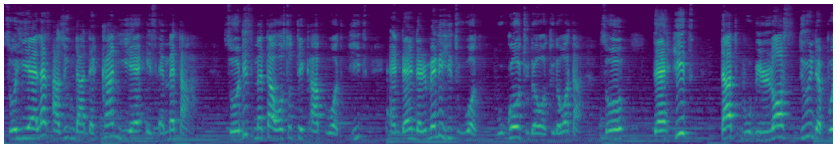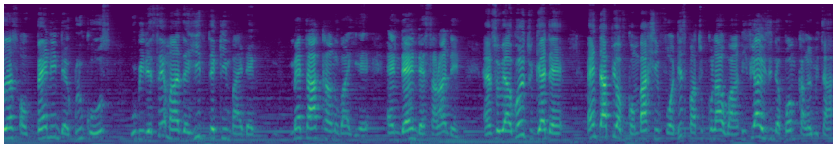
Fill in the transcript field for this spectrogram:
So here let's assume that the can here is a metal. So this metal also take up what? Heat. And then the remaining heat will what? Will go to the to the water. So the heat that will be lost during the process of burning the glucose will be the same as the heat taken by the metal can over here and then the surrounding. And so we are going to get the enthalpy of combustion for this particular one. If you are using the bomb calorimeter,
